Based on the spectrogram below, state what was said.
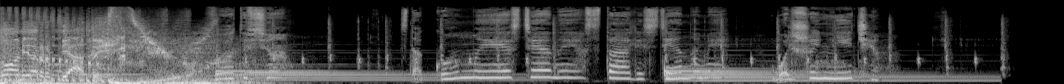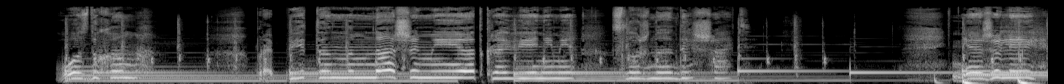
Номер пятый. Вот и все. Знакомые стены стали стенами, больше ничем. Воздухом, пропитанным нашими откровениями, сложно дышать. Не жалей,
